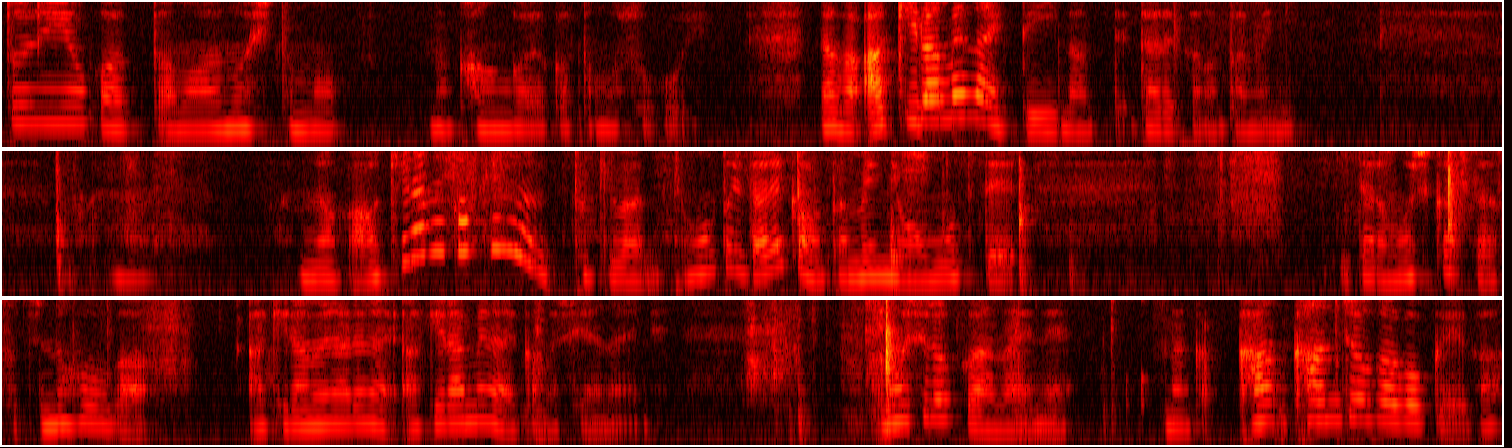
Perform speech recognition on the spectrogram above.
当に良かった、まあ、あの人のな考え方もすごい。なんか諦めないっていいなって誰かのために、うんなんか諦めかける時は本当に誰かのために思っていたらもしかしたらそっちの方が諦められない諦めないかもしれないね。面白くはないね。なんかか感情が動く映画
